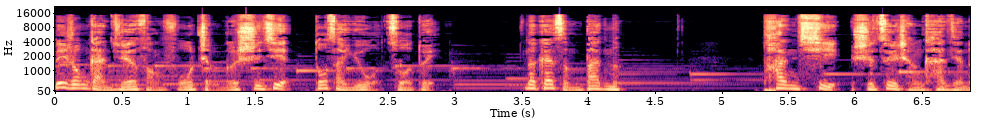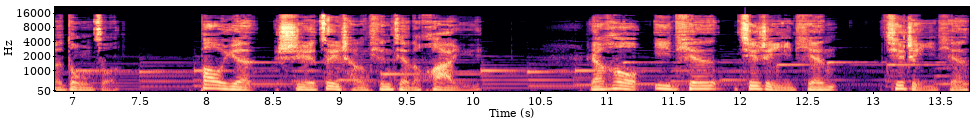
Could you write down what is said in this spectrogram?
那种感觉仿佛整个世界都在与我作对。那该怎么办呢？叹气是最常看见的动作，抱怨是最常听见的话语，然后一天接着一天，接着一天，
